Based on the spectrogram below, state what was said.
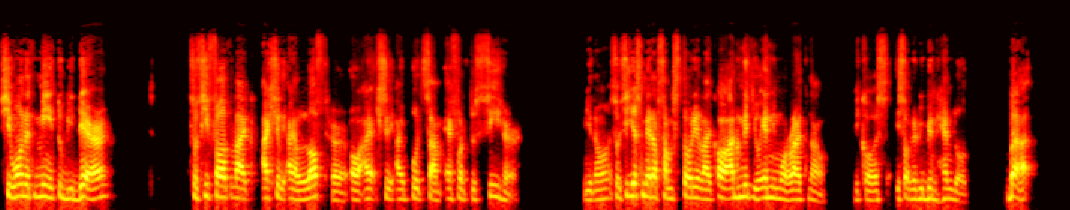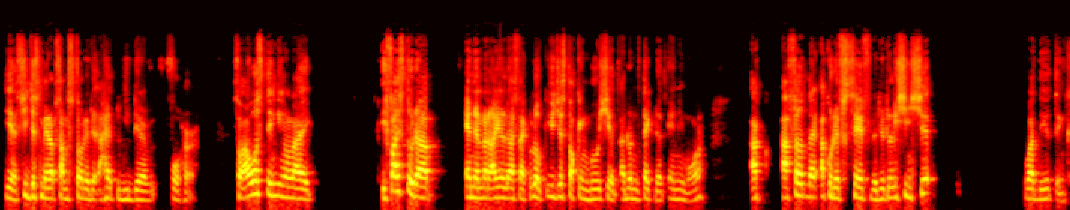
she wanted me to be there. So she felt like actually I loved her or I actually I put some effort to see her. You know, so she just made up some story like, oh, I don't need you anymore right now because it's already been handled. But yeah, she just made up some story that I had to be there for her. So I was thinking like, if I stood up and then I realized like, look, you're just talking bullshit. I don't take that anymore. I, I felt like I could have saved the relationship. What do you think?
